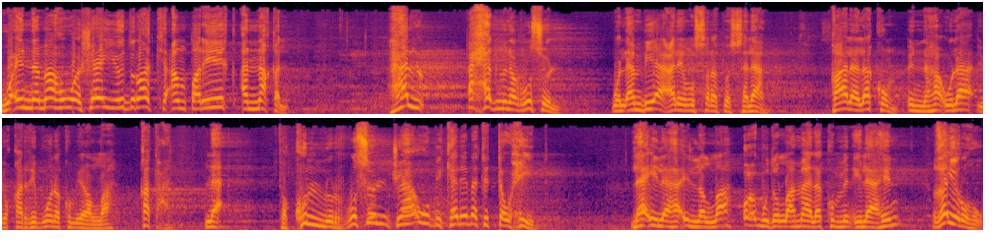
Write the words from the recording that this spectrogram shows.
وإنما هو شيء يدرك عن طريق النقل. هل أحد من الرسل والأنبياء عليهم الصلاة والسلام قال لكم إن هؤلاء يقربونكم إلى الله قطعا. لا. فكل الرسل جاءوا بكلمة التوحيد. لا إله إلا الله اعبدوا الله ما لكم من إله غيره.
